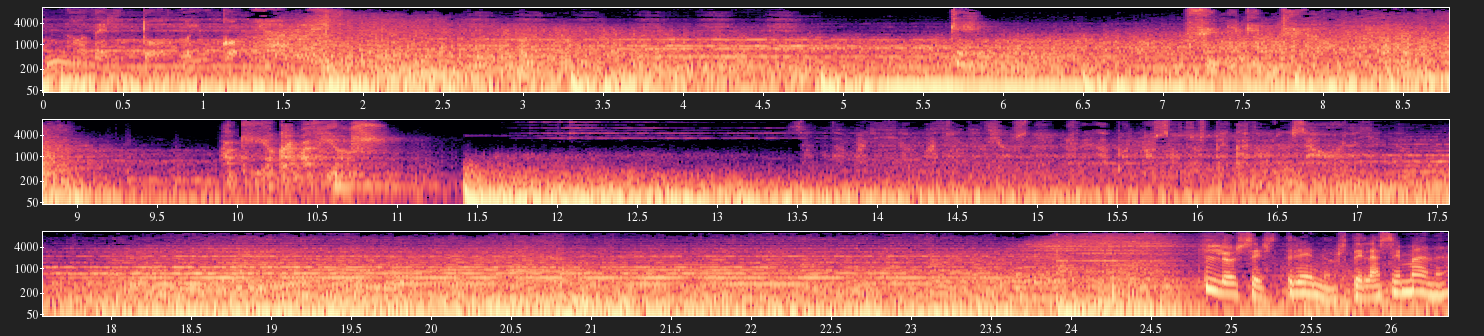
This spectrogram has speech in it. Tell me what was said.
No del todo encomiable. Los estrenos de la semana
